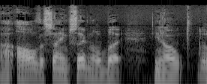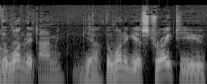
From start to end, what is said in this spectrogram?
uh, all the same signal, but you know the one that timing. yeah the one that gets straight to you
